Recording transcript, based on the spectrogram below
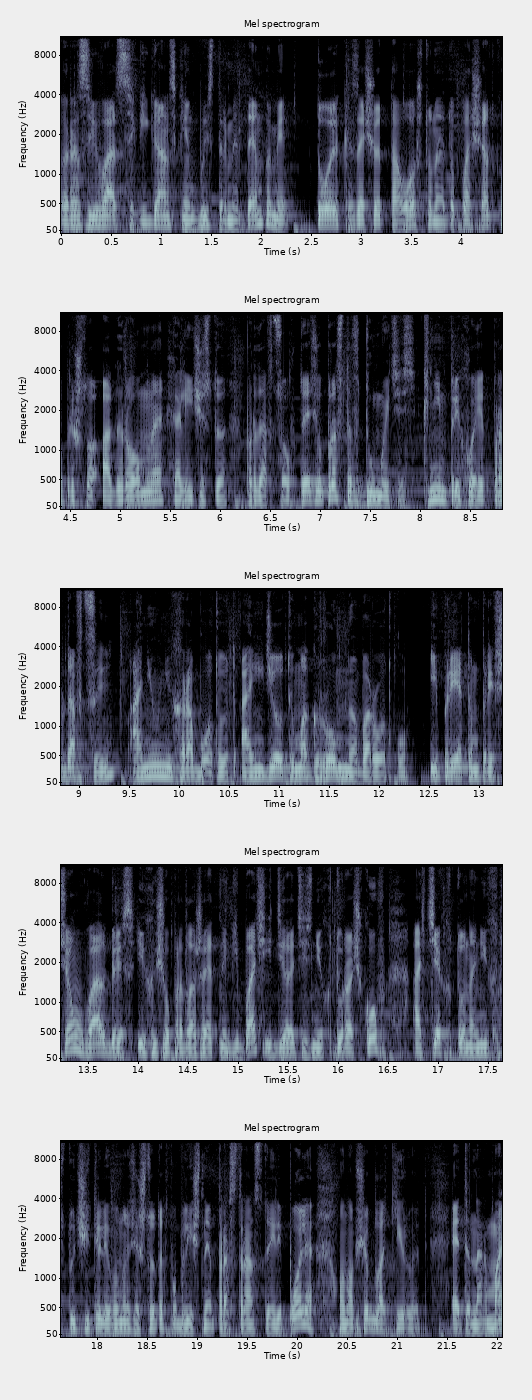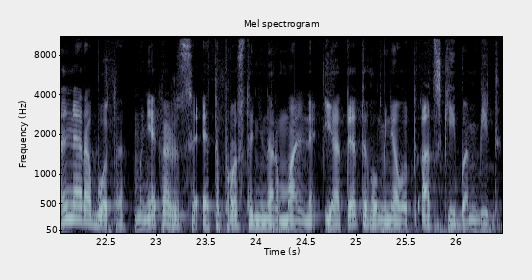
развиваться гигантскими быстрыми темпами только за счет того, что на эту площадку пришло огромное количество продавцов. То есть вы просто вдумайтесь, к ним приходят продавцы, они у них работают, они делают им огромную оборотку. И при этом, при всем, Wildberries их еще продолжает нагибать и делать из них дурачков, а тех, кто на них стучит или выносит что-то в публичное пространство или поле, он вообще блокирует. Это нормальная работа? Мне кажется, это просто ненормально. И от этого у меня вот адский бомбит.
